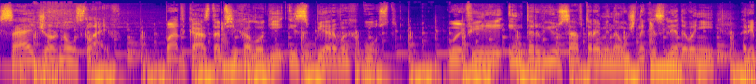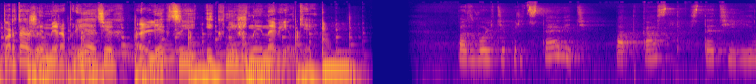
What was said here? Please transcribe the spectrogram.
Side Journals Life. Подкаст о психологии из первых уст. В эфире интервью с авторами научных исследований, репортажи о мероприятиях, лекции и книжные новинки. Позвольте представить подкаст статьи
